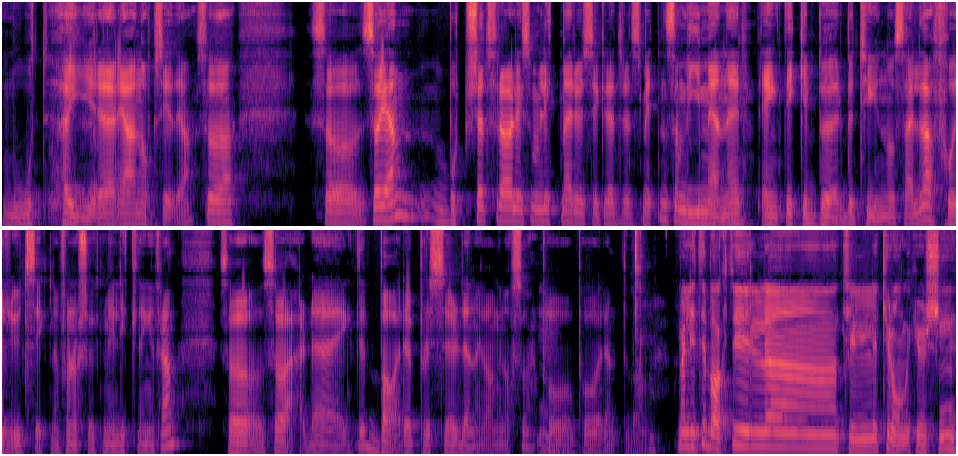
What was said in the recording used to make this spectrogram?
mot høyere Ja, en oppside, ja. Så så, så, igjen, bortsett fra liksom litt mer usikkerhet rundt smitten, som vi mener egentlig ikke bør bety noe særlig da, for utsiktene for norsk økonomi litt lenger fram, så, så, er det egentlig bare plusser denne gangen også på, mm. på rentebanen. Men litt tilbake til, eh, til kronekursen.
